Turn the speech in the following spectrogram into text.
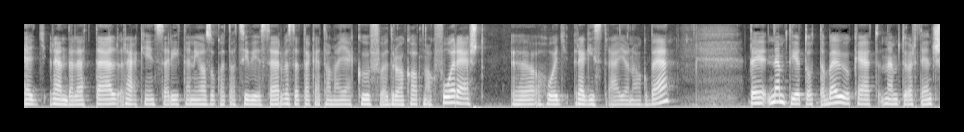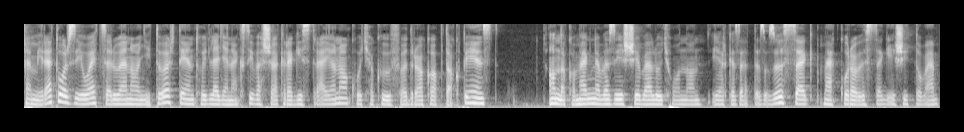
egy rendelettel rákényszeríteni azokat a civil szervezeteket, amelyek külföldről kapnak forrást, hogy regisztráljanak be. De nem tiltotta be őket, nem történt semmi retorzió, egyszerűen annyi történt, hogy legyenek szívesek, regisztráljanak, hogyha külföldről kaptak pénzt, annak a megnevezésével, hogy honnan érkezett ez az összeg, mekkora összeg, és így tovább.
